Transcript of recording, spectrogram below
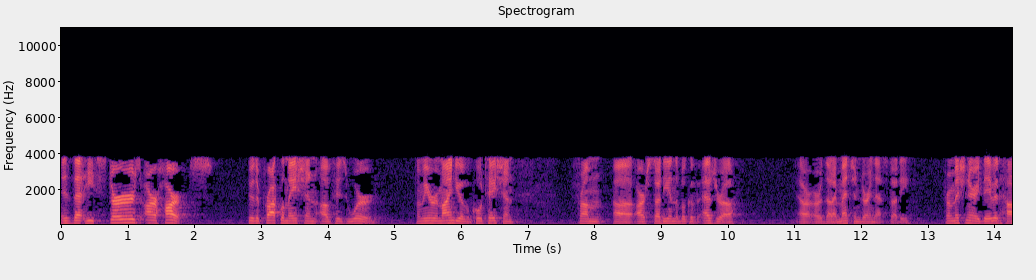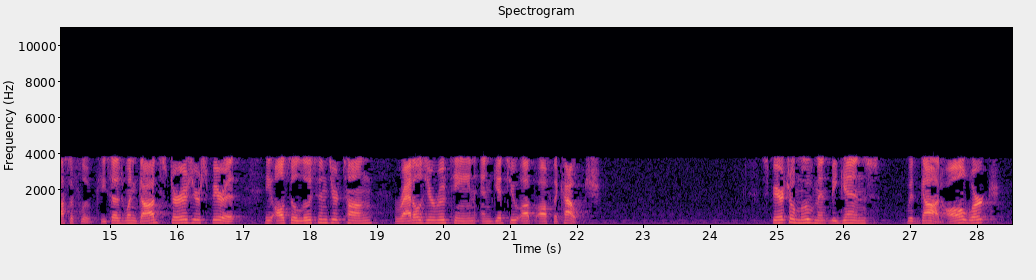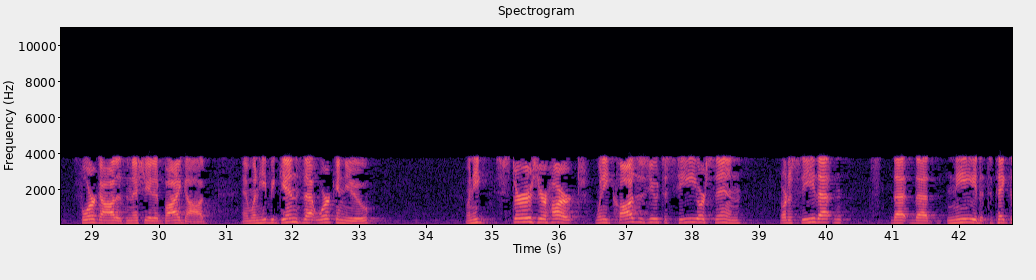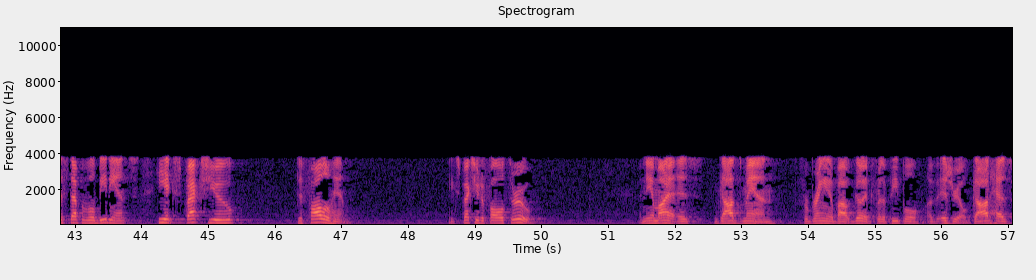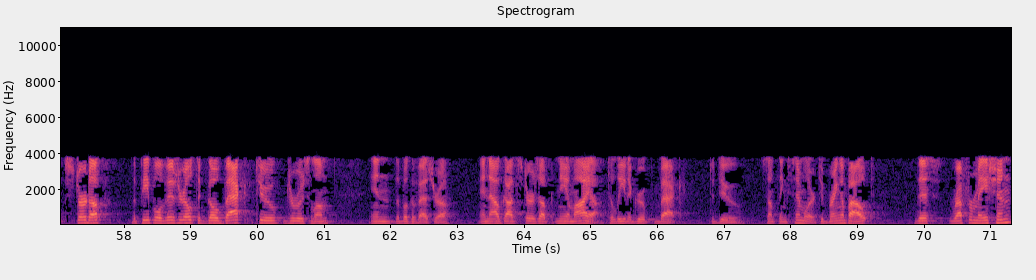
is that He stirs our hearts through the proclamation of His Word. Let me remind you of a quotation from uh, our study in the book of Ezra, or, or that I mentioned during that study, from missionary David Hasselfluch. He says, When God stirs your spirit, He also loosens your tongue rattles your routine, and gets you up off the couch. Spiritual movement begins with God. All work for God is initiated by God. And when He begins that work in you, when He stirs your heart, when He causes you to see your sin, or to see that, that, that need to take the step of obedience, He expects you to follow Him. He expects you to follow through. And Nehemiah is God's man for bringing about good for the people of Israel. God has stirred up the people of Israel to go back to Jerusalem in the book of Ezra. And now God stirs up Nehemiah to lead a group back to do something similar, to bring about this reformation,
